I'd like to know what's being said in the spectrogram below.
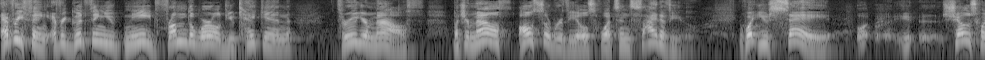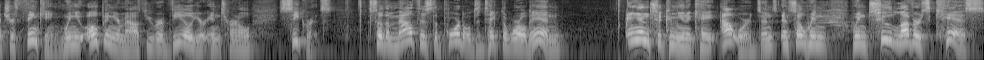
Everything, every good thing you need from the world, you take in through your mouth, but your mouth also reveals what's inside of you. What you say shows what you're thinking. When you open your mouth, you reveal your internal secrets. So the mouth is the portal to take the world in and to communicate outwards. And, and so when, when two lovers kiss,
